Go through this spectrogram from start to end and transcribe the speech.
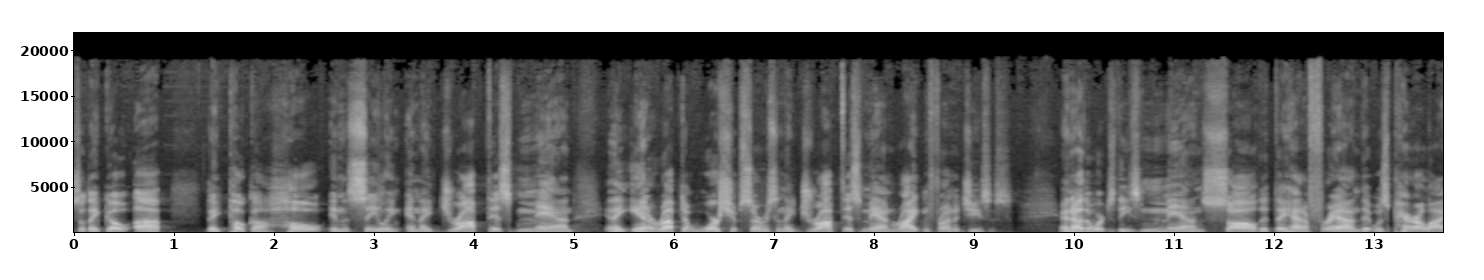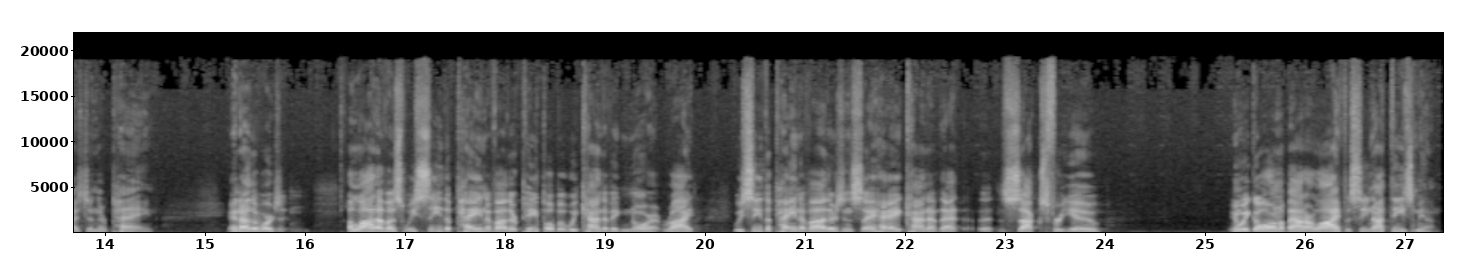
So they go up they poke a hole in the ceiling and they drop this man and they interrupt a worship service and they drop this man right in front of Jesus. In other words, these men saw that they had a friend that was paralyzed in their pain. In other words, a lot of us, we see the pain of other people, but we kind of ignore it, right? We see the pain of others and say, hey, kind of that, sucks for you. And we go on about our life, but see, not these men.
